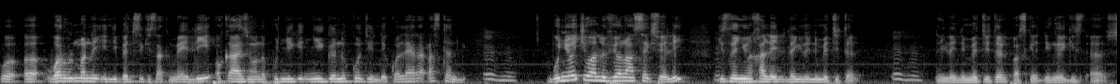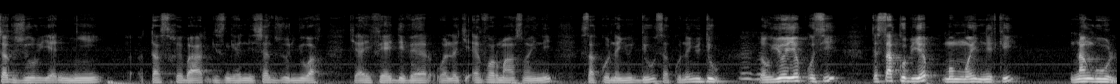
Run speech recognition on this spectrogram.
warul mën a indi benn sikki sak mais lii occasion la pour gën a continuer di ko leeral askan bi. Bu ñëwee ci wàllu violence sexuelle yi gis nañu xale yi dañ leen di métital. Dañ leen di métital parce que di nga gis euh, chaque jour yéen ñi tas xibaar gis ngeen ni chaque jour ñu wax ci ay faits divers wala ci information yi ni sakku nañu diw sakku nañu diw. Donc yooyu yëpp aussi te bi yëpp moom mooy nit ki nanguwul.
